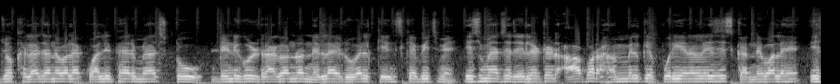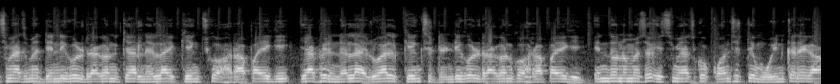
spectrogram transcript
जो खेला जाने वाला है qualifier match two Dindigul dragon और नेलाई रॉयल किंग्स के बीच में। इस मैच रिलेटेड आप और हम मिलकर पूरी एनालिसिस करने वाले हैं। इस मैच में डिंडीगुल ड्रैगन क्या नेलाई किंग्स को हरा पाएगी, या फिर Nellai royal kings Dindigul dragon को हरा पाएगी? इन दोनों में से इस मैच को कौन सी टीम विन करेगा?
